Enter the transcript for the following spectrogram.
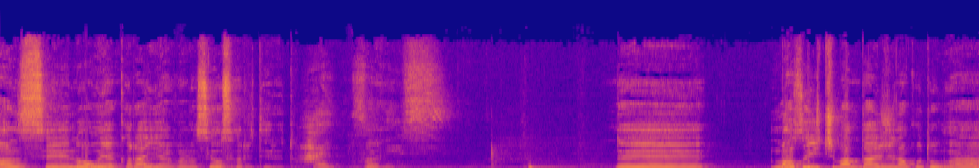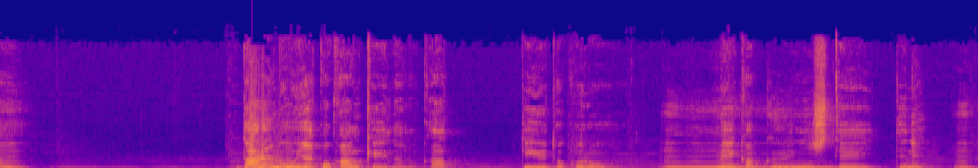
男性の親から嫌がらせをされていると。はいそうです、でまず一番大事なことが、うん。誰の親子関係なのかっていうところを明確にしていってね、うん。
